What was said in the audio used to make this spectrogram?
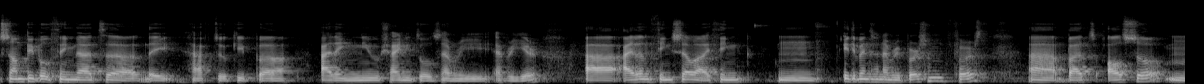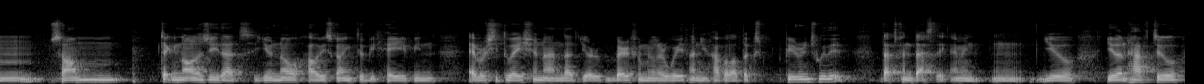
some people think that uh, they have to keep uh, adding new shiny tools every every year. Uh, I don't think so. I think um, it depends on every person first, uh, but also um, some technology that you know how it's going to behave in every situation and that you're very familiar with and you have a lot of experience with it that's fantastic i mean mm, you you don't have to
